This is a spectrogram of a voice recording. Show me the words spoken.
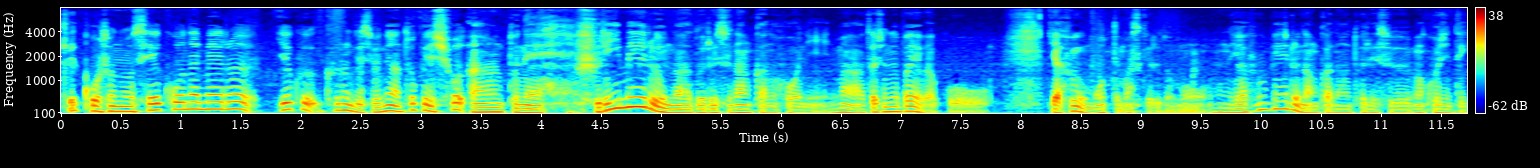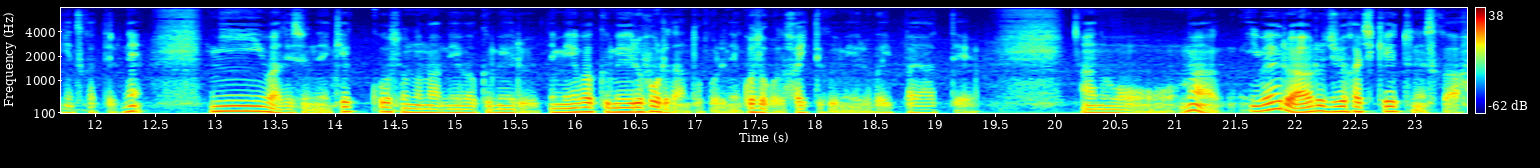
結構その成功なメールよく来るんですよね。特にしょあとね、フリーメールのアドレスなんかの方に、まあ私の場合はこう、Yahoo を持ってますけれども、Yahoo メールなんかのアドレス、まあ個人的に使ってるね、にはですね、結構そのまあ迷惑メール、迷惑メールフォルダのところにね、ごそごそ入ってくるメールがいっぱいあって、あのまあいわゆる R18 系っていうんですか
